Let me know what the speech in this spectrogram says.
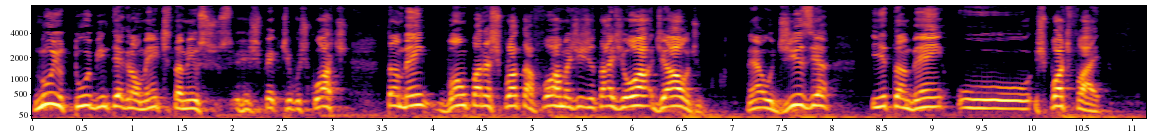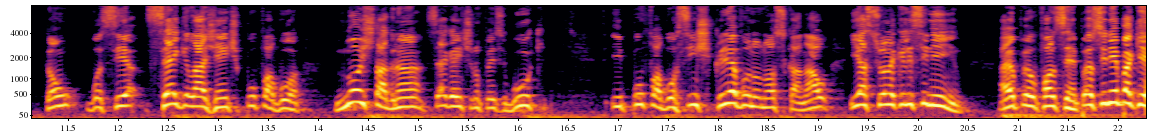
no YouTube integralmente, também os respectivos cortes, também vão para as plataformas digitais de, de áudio, né? o Deezer e também o Spotify. Então você segue lá a gente, por favor, no Instagram, segue a gente no Facebook e, por favor, se inscreva no nosso canal e acione aquele sininho. Aí eu, eu falo sempre, o sininho para quê?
